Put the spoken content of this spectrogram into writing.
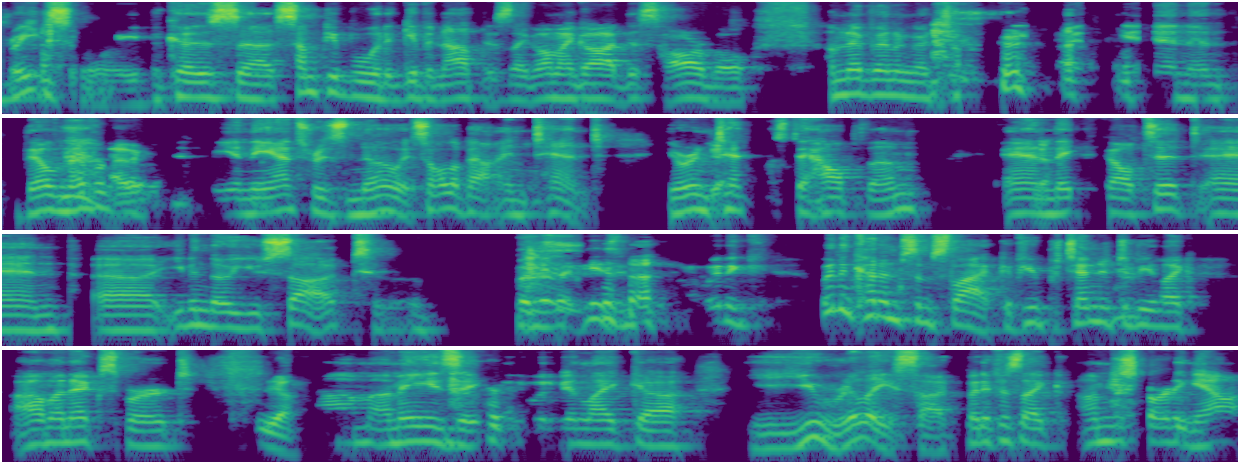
great story because uh, some people would have given up. It's like, oh my god, this is horrible. I'm never going to go in, and they'll never. And the answer is no. It's all about intent. Your intent yeah. was to help them, and yeah. they felt it. And uh, even though you sucked, but it's like, we didn't, cut him some slack. If you pretended to be like, I'm an expert, yeah, I'm amazing, it would have been like, uh, you really suck. But if it's like, I'm just starting out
